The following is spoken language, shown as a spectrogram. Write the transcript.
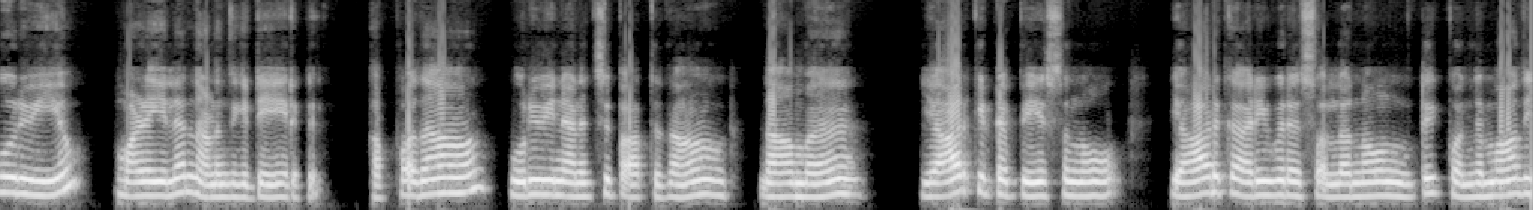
குருவியும் மழையில நடந்துகிட்டே இருக்கு. அப்பதான் குருவி நினைச்சு பார்த்துதான் நாம யார்கிட்ட பேசணும்? யாருக்கு அறிவுரை சொல்லணும்னுட்டு கொஞ்சமாவது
